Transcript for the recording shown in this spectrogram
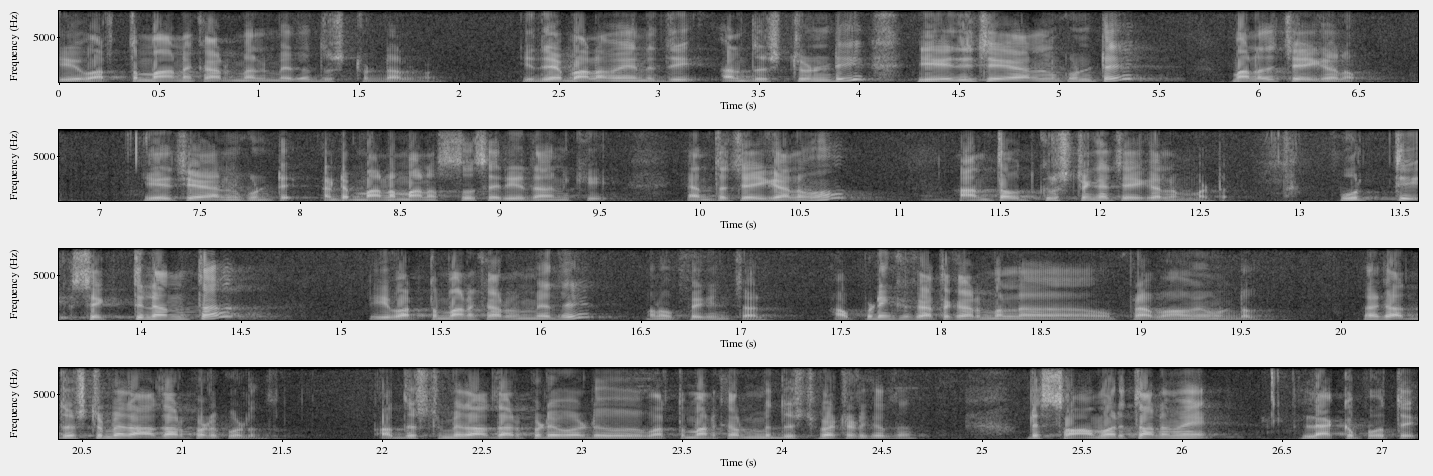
ఈ వర్తమాన కర్మల మీద దృష్టి ఉండాలి మనం. ఇదే బలమైనది అని దృష్టి ఉండి ఏది చేయాలనుకుంటే మనది చేయగలం. ఏది చేయాలనుకుంటే అంటే మన మనస్సు శరీరానికి ఎంత చేయగలమో అంత ఉత్కృష్టంగా చేయగలం అన్నమాట పూర్తి శక్తినంతా ఈ వర్తమాన కర్మ మీదే మనం ఉపయోగించాలి. అప్పుడు ఇంకా గత కర్మల ప్రభావమే ఉండదు. దానికి అదృష్టం మీద ఆధారపడకూడదు. అదృష్టం మీద ఆధారపడేవాడు వర్తమాన కర్మ మీద దృష్టి పెట్టాడు కదా. అంటే సోమరితనమే లేకపోతే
